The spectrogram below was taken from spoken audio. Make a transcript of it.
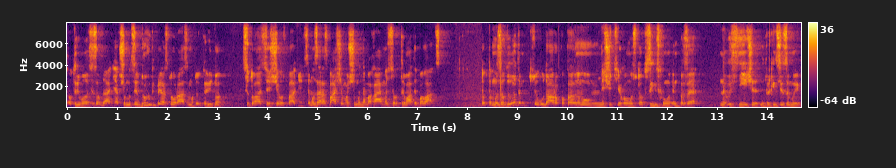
отримало ці завдання. Якщо ми це друге підприємство уразимо, то відповідно ситуація ще ускладнюється. Ми зараз бачимо, що ми намагаємося отримати баланс. Тобто ми завдали там удару по певному значить, якомусь топсинському НПЗ навесні чи наприкінці зими.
